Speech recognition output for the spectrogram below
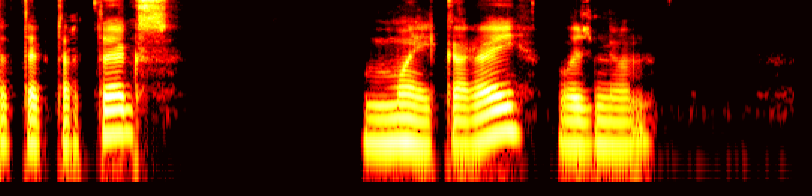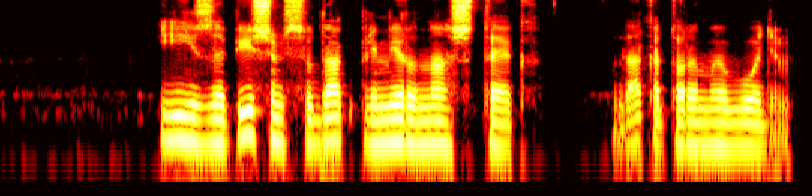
set actor tags make array возьмем и запишем сюда, к примеру, наш тег, да, который мы вводим.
